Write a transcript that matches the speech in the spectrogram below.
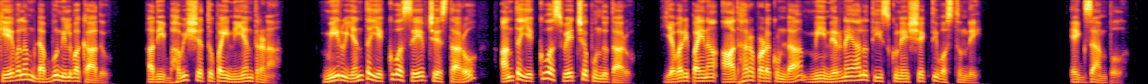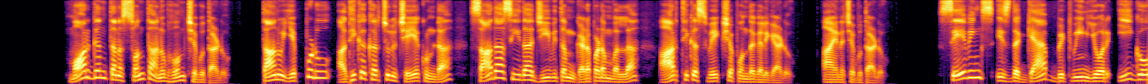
కేవలం డబ్బు నిల్వ కాదు. అది భవిష్యత్తుపై నియంత్రణ. మీరు ఎంత ఎక్కువ సేవ్ చేస్తారో అంత ఎక్కువ స్వేచ్ఛ పొందుతారు. ఎవరిపైనా ఆధారపడకుండా మీ నిర్ణయాలు తీసుకునే శక్తి వస్తుంది. ఎగ్జాంపుల్ మార్గన్ తన సొంత అనుభవం చెబుతాడు. తాను ఎప్పుడూ అధిక ఖర్చులు చేయకుండా సాదాసీదా జీవితం గడపడం వల్ల ఆర్థిక స్వేచ్ఛ పొందగలిగాడు ఆయన చెబుతాడు. Savings is the gap between your ego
